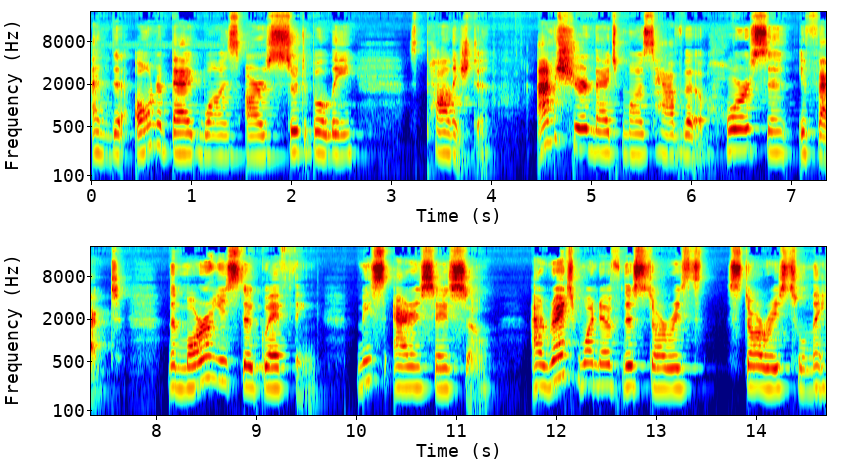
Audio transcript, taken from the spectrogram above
and all the bad ones are suitably punished. I'm sure that must have a wholesome effect. The moral is the great thing. Miss Aaron says so. I read one of the stories stories to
